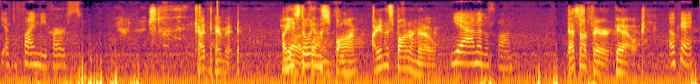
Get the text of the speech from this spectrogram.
You have to find me first. God damn it. Are Yeah, you still in the spawn? Are you in the spawn or no? Yeah, I'm in the spawn. That's not fair. Get out. Okay.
